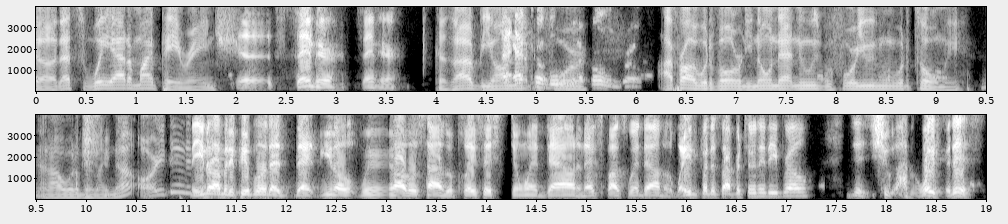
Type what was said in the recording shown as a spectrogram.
uh, that's way out of my pay range. Yeah, same here. Same here. Cause I'd be on had that trouble my before. phone, bro. I probably would have already known that news before you even would have told me, and I would have been like, "No, already did it." you know how many people that that you know when all those times when PlayStation went down and Xbox went down, are waiting for this opportunity, bro. Just shoot, I've been waiting for this.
